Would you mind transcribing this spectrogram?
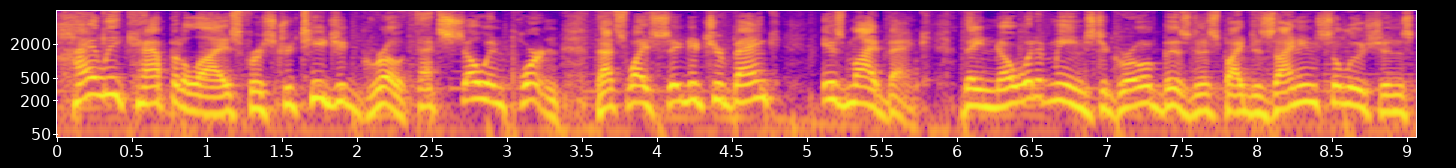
highly capitalized for strategic growth. That's so important. That's why Signature Bank is my bank. They know what it means to grow a business by designing solutions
